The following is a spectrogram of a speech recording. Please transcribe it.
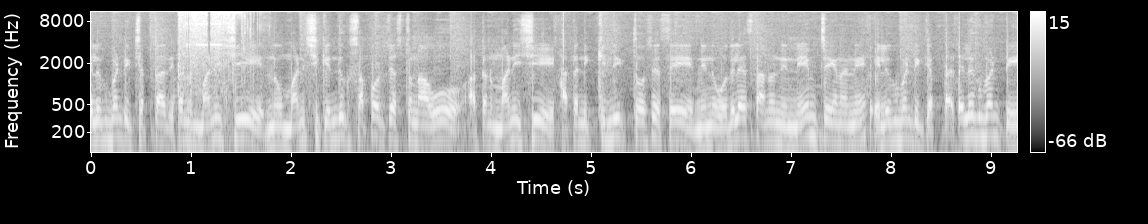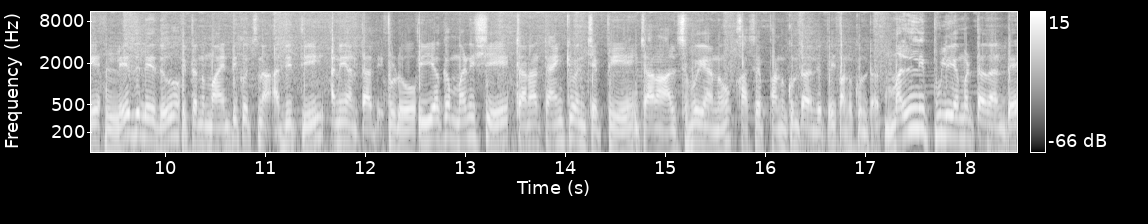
ఎలుగుబంటికి చెప్తాది అతను మనిషి నువ్వు మనిషికి ఎందుకు సపోర్ట్ చేస్తున్నావు? అతను మనిషి అతన్ని కిందికి తోసేసే నిన్ను వదిలేస్తాను నిన్నేం చేయనని ఎలుగుబంటికి చెప్తాడు ఎలుగుబంటి లేదు లేదు ఇతను మా ఇంటికి వచ్చిన అతిథి అని అంటాది. ఇప్పుడు ఈ యొక్క మనిషి చాలా థ్యాంక్ యూ అని చెప్పి చాలా అలసిపోయాను కాసేపు పనుకుంటా అని చెప్పి పనుకుంటాడు మళ్ళీ పులి ఏమంటాదంటే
